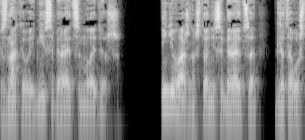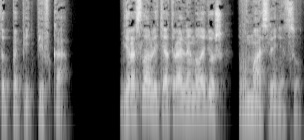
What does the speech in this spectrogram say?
в знаковые дни собирается молодежь. И не важно, что они собираются для того, чтобы попить пивка. В Ярославле театральная молодежь в Масленицу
